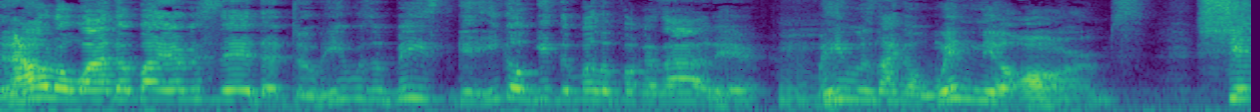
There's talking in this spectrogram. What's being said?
and I don't know why nobody ever said that to him. He was a beast. He gonna get the motherfuckers out of there, hmm. but he was like a windmill arms. Shit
